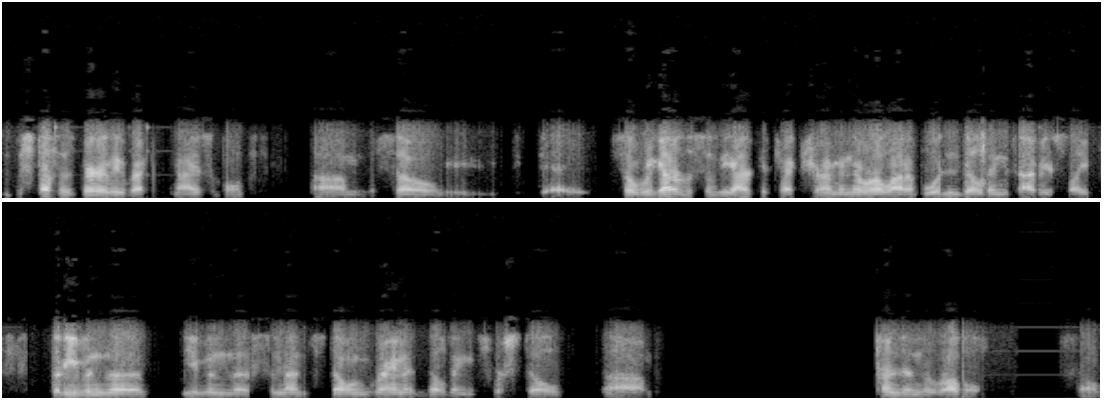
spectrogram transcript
the stuff is barely recognizable. Um, so so regardless of the architecture, I mean there were a lot of wooden buildings, obviously, but even the even the cement, stone, granite buildings were still um, turned into rubble. So.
